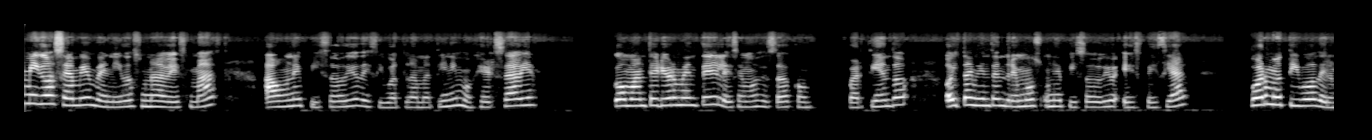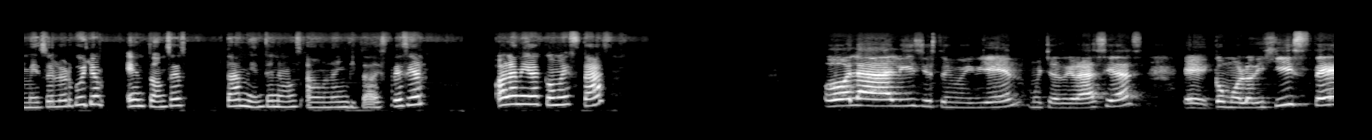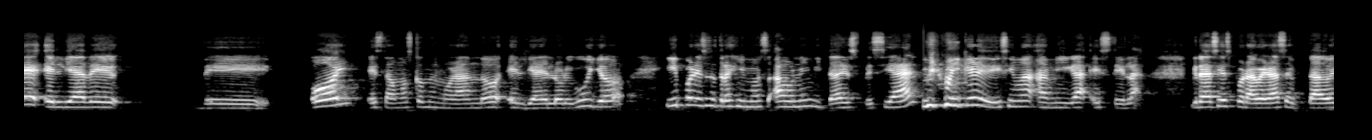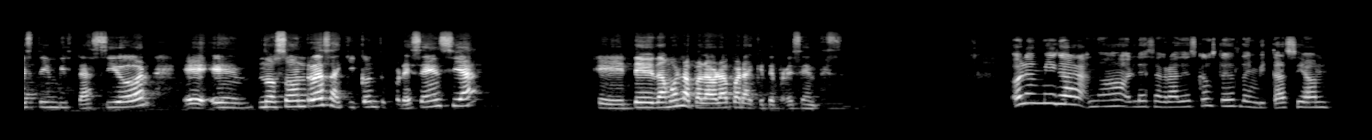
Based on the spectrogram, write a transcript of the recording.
amigos, sean bienvenidos una vez más a un episodio de Cihuatlamatini Mujer Sabia. Como anteriormente les hemos estado compartiendo, hoy también tendremos un episodio especial por motivo del mes del orgullo. Entonces, también tenemos a una invitada especial. Hola amiga, ¿cómo estás? Hola Alice, yo estoy muy bien, muchas gracias. Eh, como lo dijiste, el día de hoy estamos conmemorando el Día del Orgullo y por eso trajimos a una invitada especial, mi muy queridísima amiga Estela. Gracias por haber aceptado esta invitación. Eh, eh, nos honras aquí con tu presencia. te damos la palabra para que te presentes. Hola amiga, no, les agradezco a ustedes la invitación.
